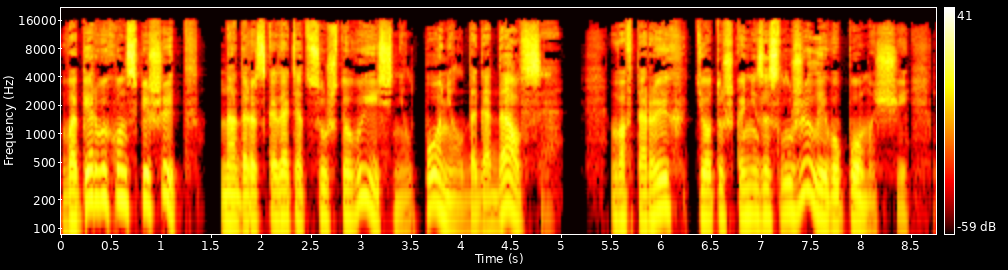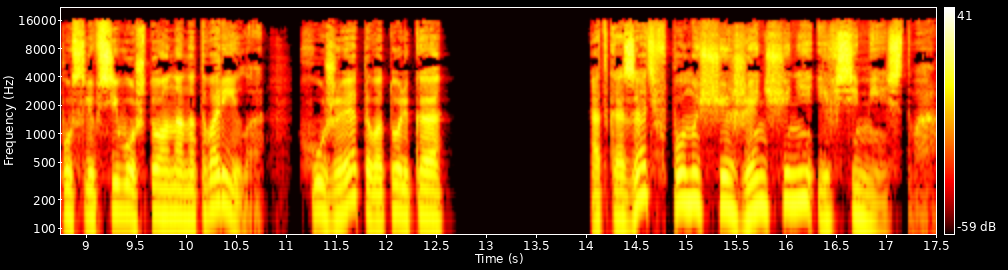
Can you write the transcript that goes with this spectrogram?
Во-первых, он спешит, надо рассказать отцу, что выяснил, понял, догадался. Во-вторых, тетушка не заслужила его помощи после всего, что она натворила. Хуже этого только Отказать в помощи женщине их семейства.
